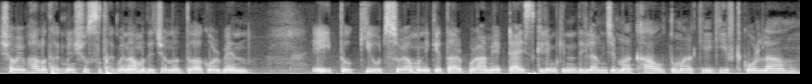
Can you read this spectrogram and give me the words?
সবাই ভালো থাকবেন, সুস্থ থাকবেন, আমাদের জন্য দোয়া করবেন। এই তো কিউট সুরামণিকে, তারপর আমি একটা আইসক্রিম কিনে দিলাম যে, মা, খাও, তোমাকে গিফট করলাম।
